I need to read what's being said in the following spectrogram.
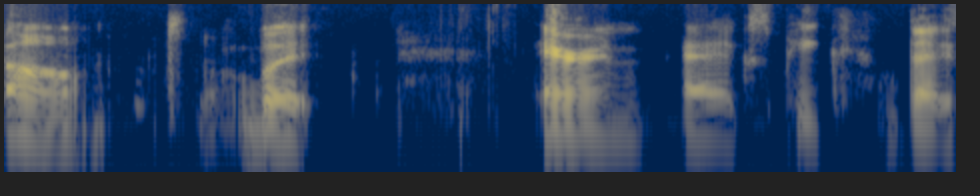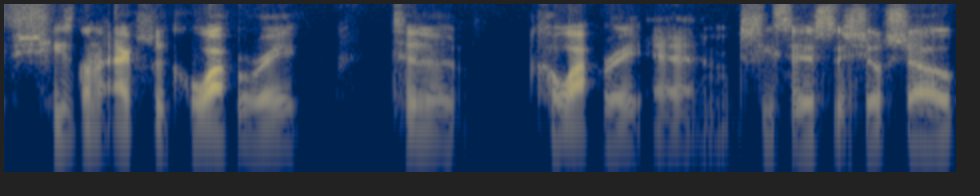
um, but Eren asks Pieck that if she's going to actually cooperate to cooperate, and she says that she'll show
